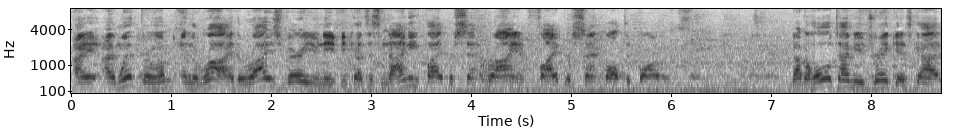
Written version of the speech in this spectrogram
I, I went through them, and the rye, the rye is very unique because it's 95% rye and 5% malted barley. Now the whole time you drink it, it's got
